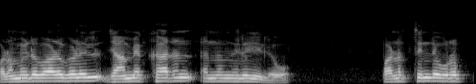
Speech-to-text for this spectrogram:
പണമിടപാടുകളിൽ ജാമ്യക്കാരൻ എന്ന നിലയിലോ പണത്തിന്റെ ഉറപ്പിൽ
